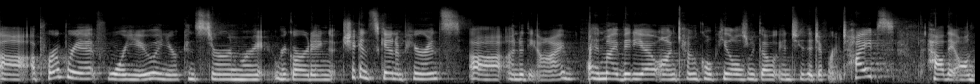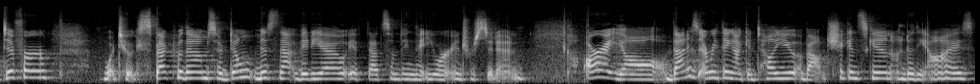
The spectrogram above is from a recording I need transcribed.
uh, appropriate for you and your concern re regarding chicken skin appearance uh, under the eye. In my video on chemical peels, we go into the different types, how they all differ, what to expect with them. So don't miss that video if that's something that you are interested in. All right, y'all, that is everything I can tell you about chicken skin under the eyes.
